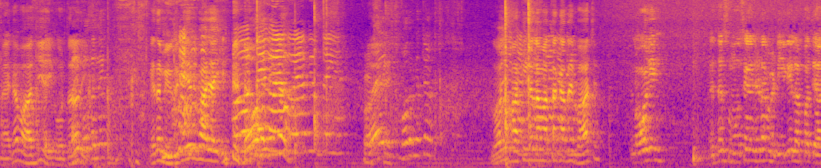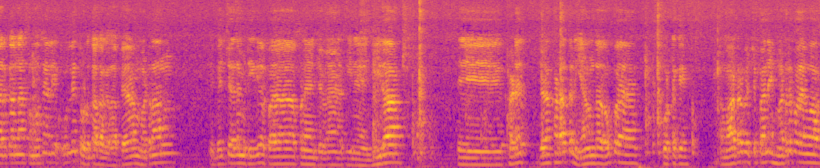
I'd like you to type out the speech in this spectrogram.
ਮੈਂ ਕਿਹਾ ਆਵਾਜ਼ ਹੀ ਆਈ ਹੋਰ ਤਰ੍ਹਾਂ ਦੀ ਇਹ ਤਾਂ 뮤직 ਦੀ ਆਵਾਜ਼ ਆਈ। ਉਹ ਤੇ ਹੋਇਆ ਹੋਇਆ ਵੀ ਉਦਾਂ ਹੀ ਆ। ਓਏ ਬਹੁਤ ਮਿਰਚਾਂ ਲੋ ਜੀ ਬਾਕੀ ਗੱਲਾਂ ਬਾਤਾਂ ਕਰਦੇ ਬਾਅਦ ਚ। ਲੋ ਜੀ ਇੱਧਰ ਸਮੋਸਿਆਂ ਦਾ ਜਿਹੜਾ ਮਟੀਰੀਅਲ ਆਪਾਂ ਤਿਆਰ ਕਰਨਾ ਸਮੋਸਿਆਂ ਲਈ ਉਹਲੇ ਤੜਕਾ ਲੱਗਦਾ ਪਿਆ ਮਟਰਾਂ ਨੂੰ। ਤੇ ਵਿੱਚ ਇਹਦਾ ਮਟੀਰੀਅਲ ਪਾਇਆ ਆਪਣੇ ਜਿਵੇਂ ਕੀ ਨੇ ਜੀਰਾ ਤੇ ਖੜੇ, ਜਿਹੜਾ ਖੜਾ ਧਨੀਆ ਹੁੰਦਾ ਉਹ ਪਾਇਆ ਕੁੱਟ ਕੇ। ਟਮਾਟਰ ਵਿੱਚ ਪਾਣੇ ਮਟਰ ਪਾਇਓ ਆ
